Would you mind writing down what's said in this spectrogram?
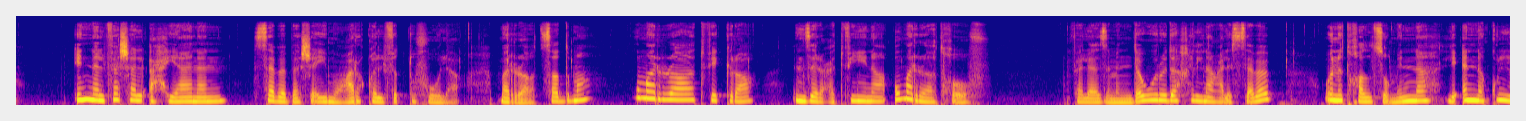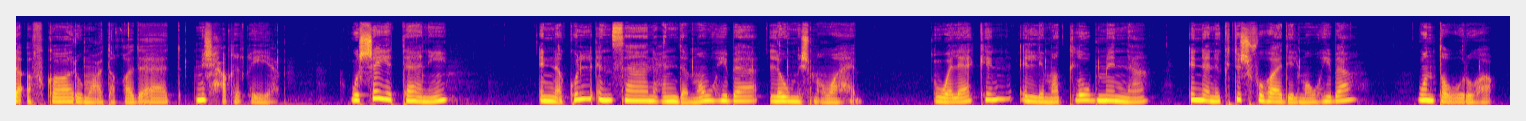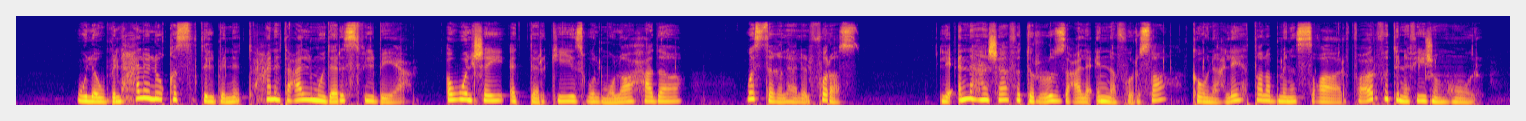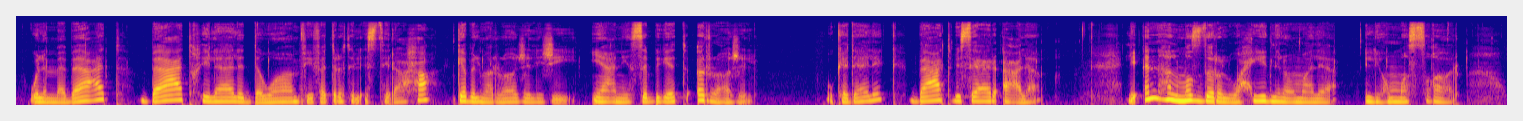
إن الفشل أحيانا سبب شيء معرقل في الطفولة. مرات صدمة ومرات فكرة انزرعت فينا ومرات خوف. فلازم ندور داخلنا على السبب ونتخلصوا منه لأن كل أفكار ومعتقدات مش حقيقية. والشيء الثاني إن كل إنسان عنده موهبة لو مش مواهب. ولكن اللي مطلوب منا إن نكتشفوا هذه الموهبة ونطوروها. ولو بنحللوا قصة البنت حنتعلموا درس في البيع. أول شيء التركيز والملاحظة واستغلال الفرص. لأنها شافت الرز على إنه فرصة كون عليه طلب من الصغار فعرفت إن في جمهور. ولما باعت باعت خلال الدوام في فترة الاستراحة قبل ما الراجل يجي يعني سبقت الراجل. وكذلك باعت بسعر أعلى لأنها المصدر الوحيد للعملاء اللي هم الصغار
